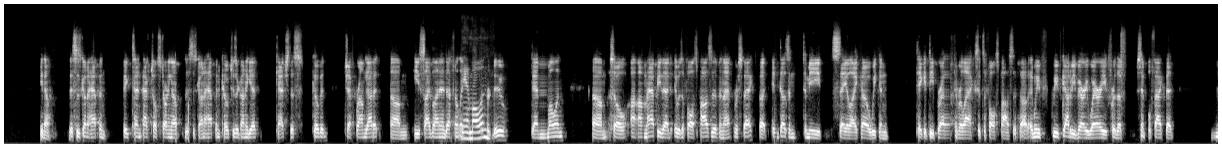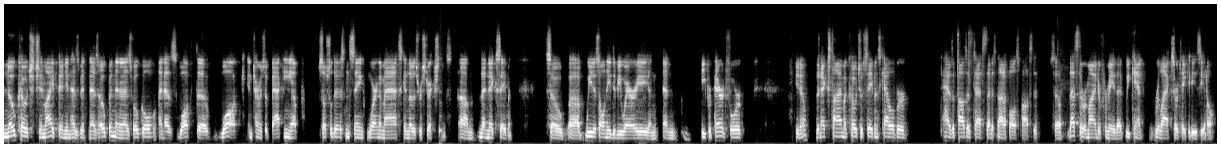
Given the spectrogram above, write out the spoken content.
you know, this is going to happen. Big Ten, Pac-12 starting up. This is going to happen. Coaches are going to get catch this COVID. Jeff Brohm got it. Um, he's sidelined indefinitely. Dan Mullen, Purdue, Dan Mullen. Um, so I'm happy that it was a false positive in that respect, but it doesn't to me say like, oh, we can take a deep breath and relax. It's a false positive, uh, and we've we've got to be very wary for the simple fact that no coach, in my opinion, has been as open and as vocal and as walked the walk in terms of backing up social distancing, wearing a mask, and those restrictions um, than Nick Saban. So uh, we just all need to be wary and and be prepared for, you know, the next time a coach of Saban's caliber has a positive test, that it's not a false positive. So that's the reminder for me that we can't relax or take it easy at all.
